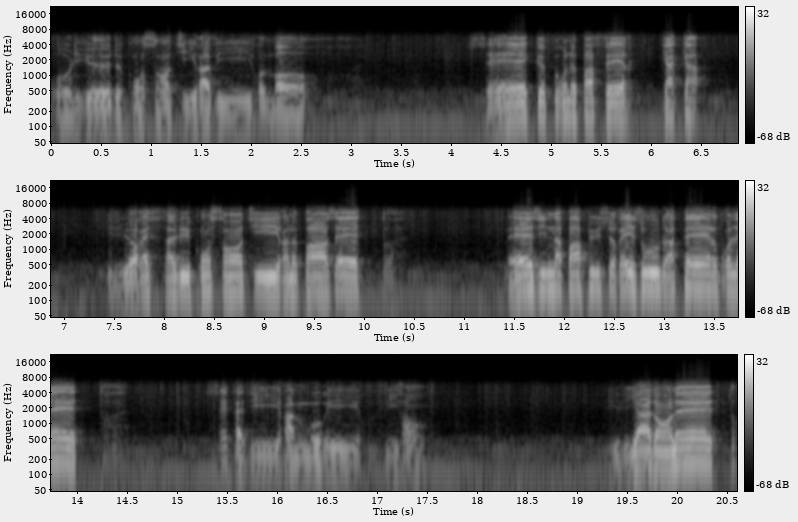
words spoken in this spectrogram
au lieu de consentir à vivre mort. C'est que pour ne pas faire caca, il lui aurait fallu consentir à ne pas être, mais il n'a pas pu se résoudre à perdre l'être c'est-à-dire à mourir vivant. Il y a dans l'être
